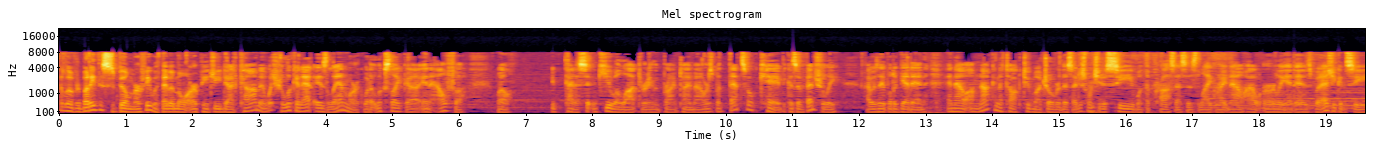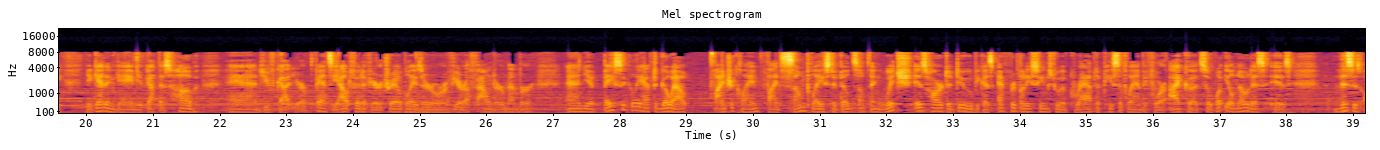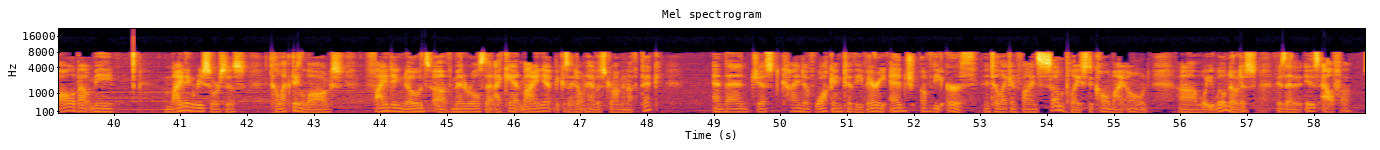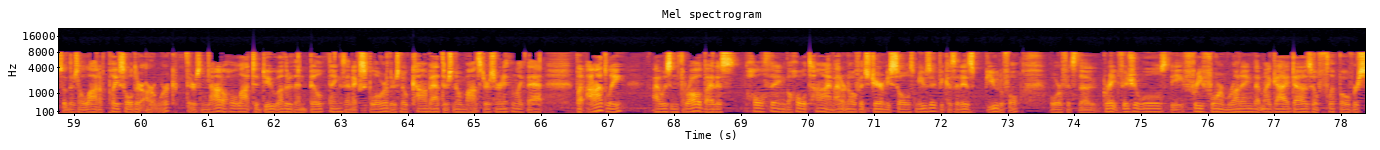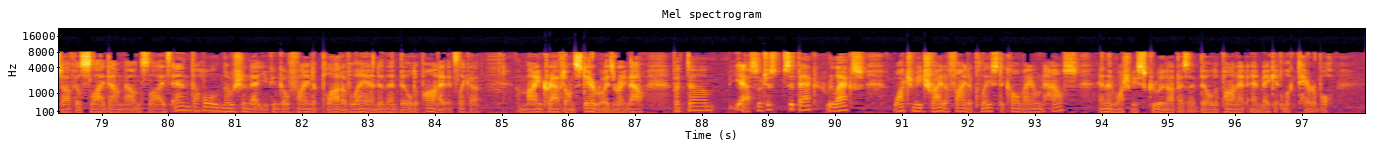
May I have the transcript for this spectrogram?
Hello everybody, this is Bill Murphy with MMORPG.com and what you're looking at is Landmark, what it looks like uh, in alpha. Well, you kind of sit in queue a lot during the prime time hours, but that's okay because eventually I was able to get in. And now I'm not going to talk too much over this, I just want you to see what the process is like right now, how early it is. But as you can see, you get in game, you've got this hub, and you've got your fancy outfit if you're a trailblazer or if you're a founder member, and you basically have to go out find your claim, find some place to build something, which is hard to do because everybody seems to have grabbed a piece of land before I could. So what you'll notice is this is all about me mining resources, collecting logs, finding nodes of minerals that I can't mine yet because I don't have a strong enough pick, and then just kind of walking to the very edge of the earth until I can find some place to call my own. Um, what you will notice is that it is alpha, so there's a lot of placeholder artwork. There's not a whole lot to do other than build things and explore. There's no combat, there's no monsters or anything like that. But oddly, I was enthralled by this whole thing the whole time. I don't know if it's Jeremy Soule's music because it is beautiful, or if it's the great visuals, the free form running that my guy does. He'll flip over stuff, he'll slide down mountain slides, and the whole notion that you can go find a plot of land and then build upon it. It's like a, a Minecraft on steroids right now. But um, yeah, so just sit back, relax, watch me try to find a place to call my own house, and then watch me screw it up as I build upon it and make it look terrible.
